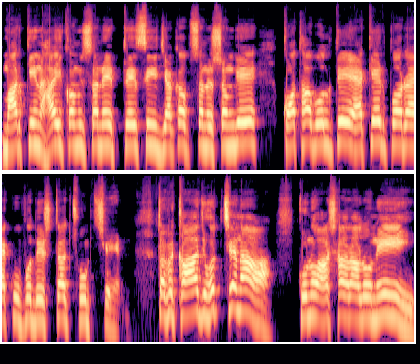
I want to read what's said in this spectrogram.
মার্কিন হাই কমিশনের ট্রেসি জ্যাকবসনের সঙ্গে কথা বলতে একের পর এক উপদেষ্টা ছুটছেন। তবে কাজ হচ্ছে না। কোনো আশার আলো নেই।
